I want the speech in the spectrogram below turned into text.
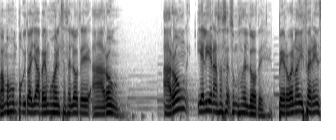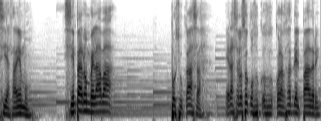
vamos un poquito allá, vemos el sacerdote Aarón. Aarón y Elí eran somos sacerdotes, pero hay una diferencia, sabemos. Siempre Aarón velaba por su casa, era celoso con, con las cosas del Padre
